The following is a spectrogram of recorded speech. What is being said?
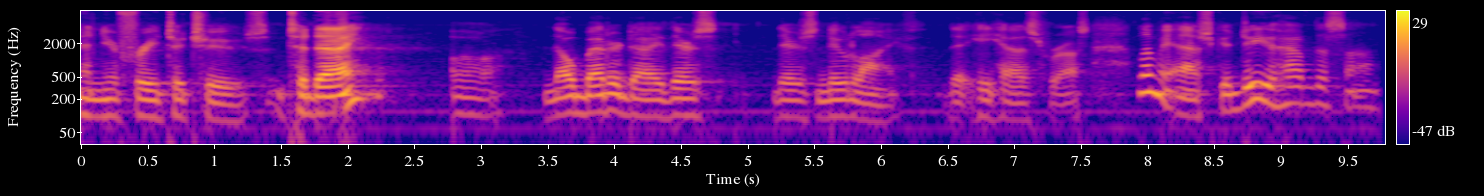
and you're free to choose. Today, uh, no better day. There's, there's new life that He has for us. Let me ask you do you have the Son?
